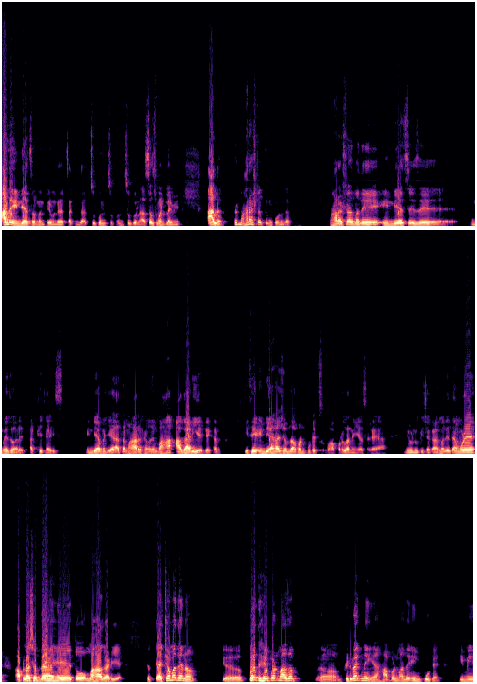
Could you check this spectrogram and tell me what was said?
आलं इंडियाचं मंत्रिमंडळ समजा चुकून चुकून चुकून असंच म्हटलंय मी. आलं तर महाराष्ट्रातून कोण जात? महाराष्ट्रामध्ये इंडियाचे जे उमेदवार आहेत अठ्ठेचाळीस इंडिया म्हणजे आता महाराष्ट्रामध्ये महाआघाडी आहे ते कारण इथे इंडिया हा शब्द आपण कुठेच वापरला नाही या सगळ्या निवडणुकीच्या काळामध्ये. त्यामुळे आपला शब्द आहे तो महाआघाडी आहे. तर त्याच्यामध्ये ना परत हे पण माझं फीडबॅक नाही आहे. हा पण माझं इनपुट आहे. की मी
